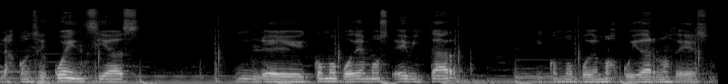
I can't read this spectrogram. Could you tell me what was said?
las consecuencias, eh, cómo podemos evitar y cómo podemos cuidarnos de eso.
